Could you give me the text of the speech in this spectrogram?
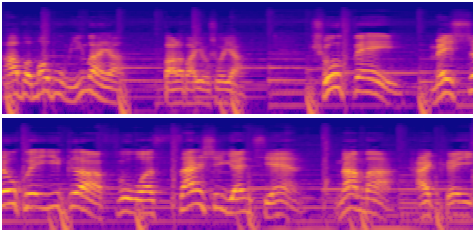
阿宝猫不明白呀。巴拉巴又说呀，除非每收回一个付我三十元钱，那么还可以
